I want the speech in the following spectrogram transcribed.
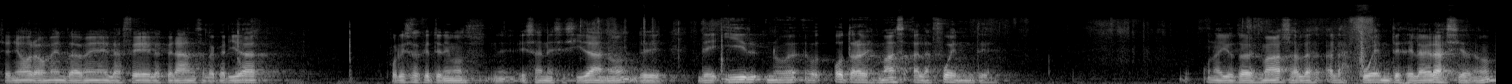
Señor, aumentame la fe, la esperanza, la caridad. Por eso es que tenemos esa necesidad ¿no? de, ir otra vez más a la fuente, una y otra vez más a, las fuentes de la gracia, ¿no?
